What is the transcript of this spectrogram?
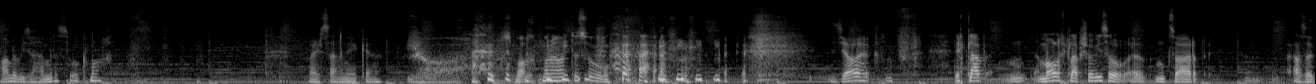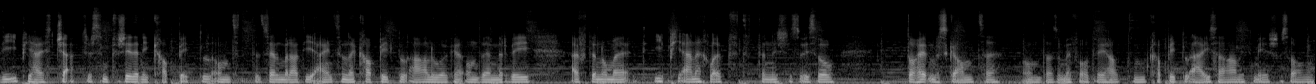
Manu, wieso haben wir das so gemacht? Weißt du auch nicht, gell? Ja, das macht man halt so. ja, ich, glaube, mal, ich glaube schon wieso. Äh, und zwar, also die EP heißt Chapters, sind verschiedene Kapitel und dann sollen wir auch die einzelnen Kapitel anschauen. Und wenn man wie einfach dann nur die EP anklopft, dann ist es sowieso, da hat man das Ganze. Und also man fängt wie halt im Kapitel 1 an mit dem ersten Song, und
